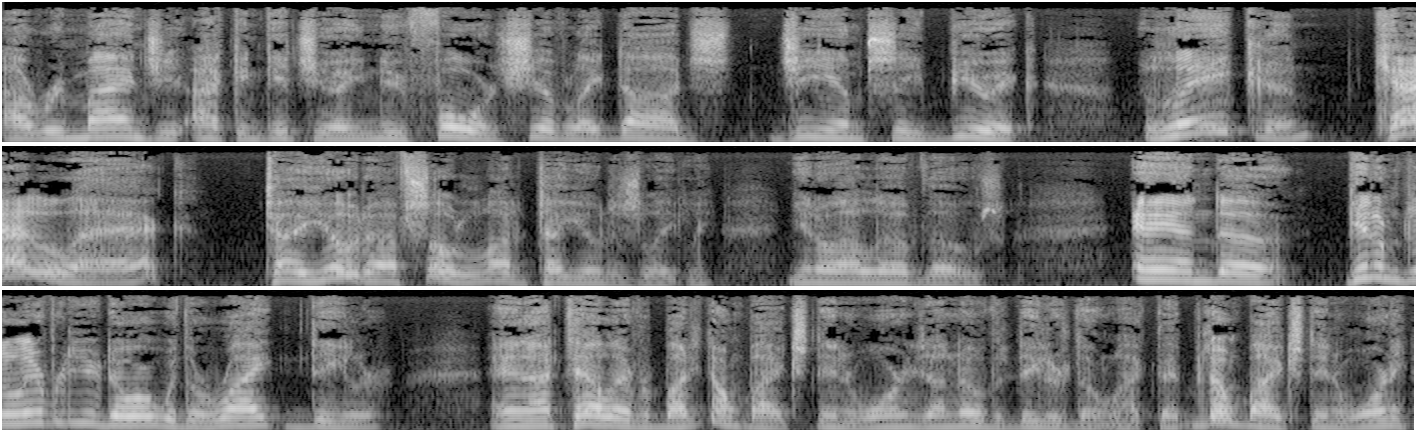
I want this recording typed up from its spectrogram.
I remind you, I can get you a new Ford, Chevrolet, Dodge, GMC, Buick, Lincoln, Cadillac, Toyota. I've sold a lot of Toyotas lately. You know, I love those. And uh, get them delivered to your door with the right dealer. And I tell everybody, don't buy extended warranties. I know the dealers don't like that, but don't buy extended warranty.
